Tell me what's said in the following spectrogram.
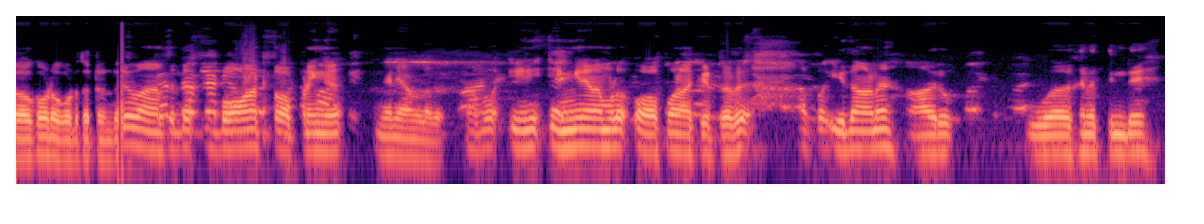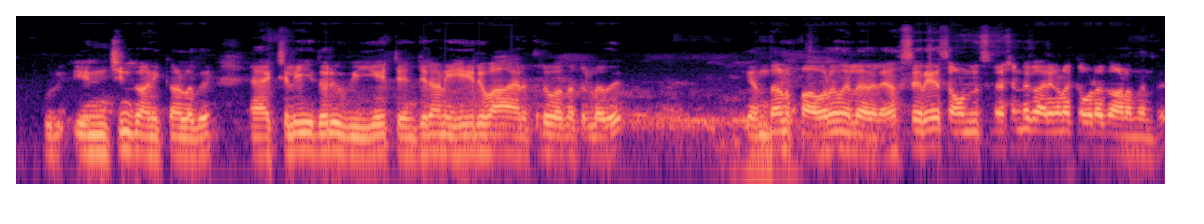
ലോഗോടെ കൊടുത്തിട്ടുണ്ട്. ഒരു വാഹനത്തിന്റെ ബോണറ്റ് ഓപ്പണിങ് ഇങ്ങനെയാണുള്ളത് അപ്പോൾ ഇനി ഇങ്ങനെയാണ് നമ്മൾ ഓപ്പൺ ആക്കിയിട്ടത്. അപ്പോൾ ഇതാണ് ആ ഒരു വാഹനത്തിന്റെ ഒരു എൻജിൻ കാണിക്കാനുള്ളത്. ആക്ച്വലി ഇതൊരു വി എയ്റ്റ് എഞ്ചിനാണ് ഈ ഒരു വാഹനത്തിൽ വന്നിട്ടുള്ളത്. എന്താണ് പവർ എന്നുള്ളതല്ല ചെറിയ സൗണ്ട് ഇൻസ്റ്റലേഷന്റെ കാര്യങ്ങളൊക്കെ ഇവിടെ കാണുന്നുണ്ട്.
